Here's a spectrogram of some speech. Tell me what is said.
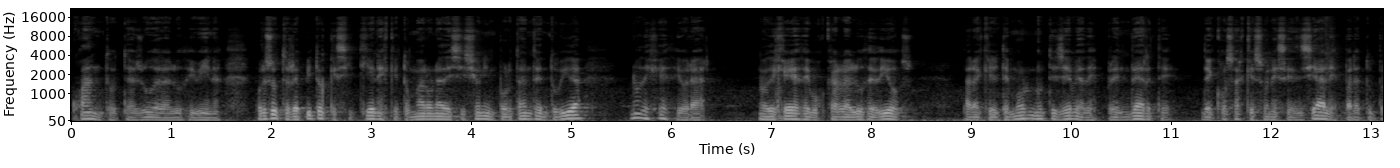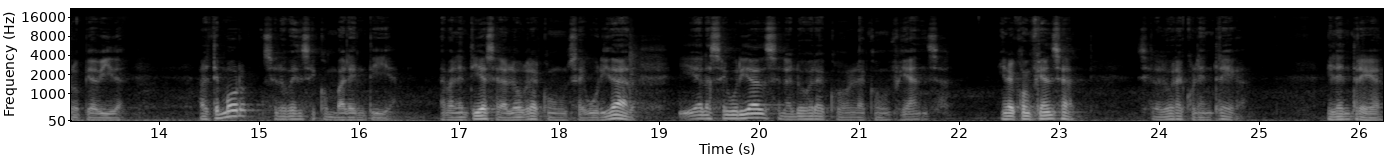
¿Cuánto te ayuda la luz divina? Por eso te repito que si tienes que tomar una decisión importante en tu vida, no dejes de orar, no dejes de buscar la luz de Dios, para que el temor no te lleve a desprenderte de cosas que son esenciales para tu propia vida. Al temor se lo vence con valentía. La valentía se la logra con seguridad y a la seguridad se la logra con la confianza. Y la confianza se la logra con la entrega. Y la entrega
